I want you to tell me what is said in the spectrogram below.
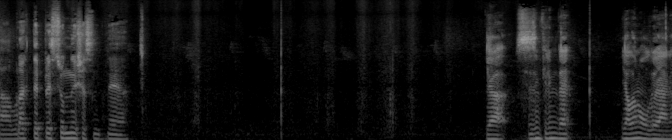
Ya bırak depresyonunu yaşasın ne ya. Ya sizin filmde yalan oldu yani.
